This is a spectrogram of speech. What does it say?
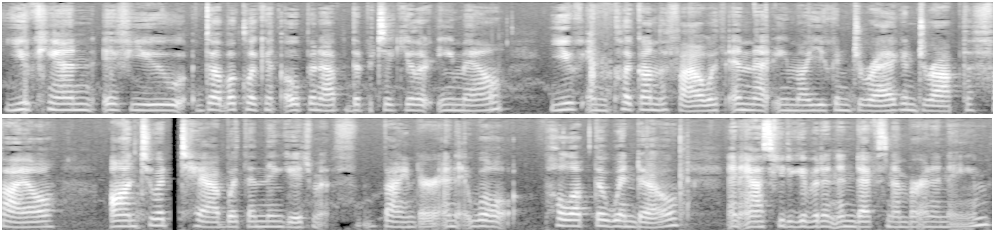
You can, if you double click and open up the particular email, you can click on the file within that email. You can drag and drop the file onto a tab within the engagement binder and it will pull up the window and ask you to give it an index number and a name.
